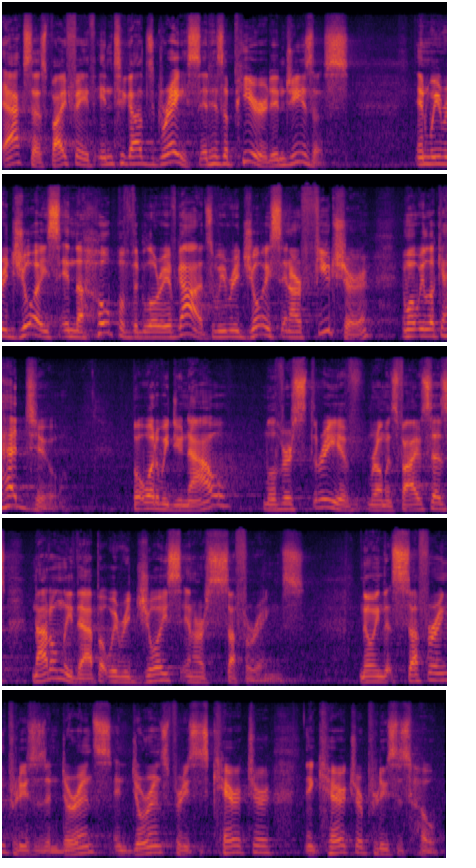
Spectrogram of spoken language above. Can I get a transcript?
access by faith into God's grace. It has appeared in Jesus. And we rejoice in the hope of the glory of God. So, we rejoice in our future and what we look ahead to. But what do we do now? Well, verse 3 of Romans 5 says, Not only that, but we rejoice in our sufferings knowing that suffering produces endurance, endurance produces character, and character produces hope.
